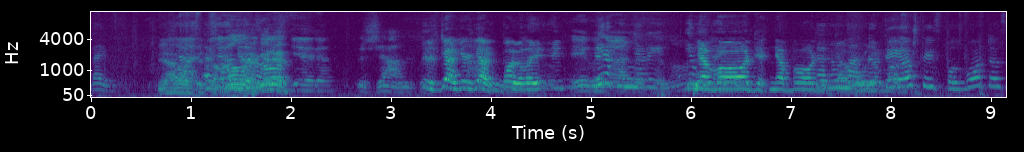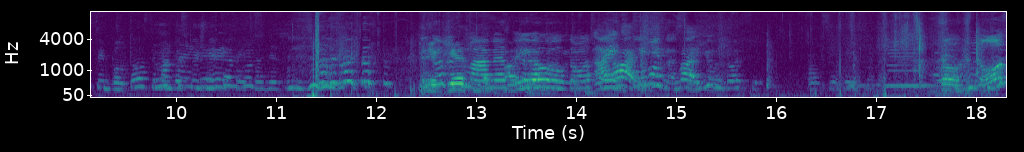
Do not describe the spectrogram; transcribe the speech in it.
Daivų. Ja, va šitą. Malonu. Žentas. Išgerk, išgerk, Povilai. Niekam ne, nereikia. Nebodis, nebodis. Tada man ir- Tai aš tai spalvotas, tai baltos, tai man paskui žinai, kas bus. Tai Reikės- duokit mamė, tai Ai, yra baltos. ai, tai va, jums duosiu. Baltos,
